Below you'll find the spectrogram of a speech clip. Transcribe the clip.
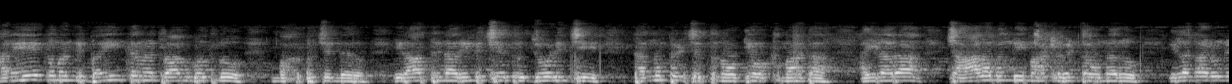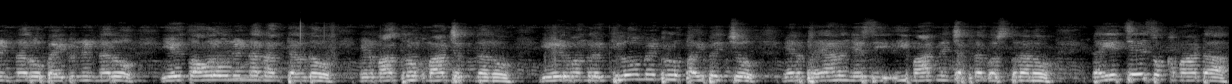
అనేక మంది భయంకరమైన త్రాగుబోతులు మార్పు చెందారు. ఈ రాత్రి నా రెండు చేతులు జోడించి దండం పెట్టి చెప్తున్న ఒకే ఒక్క మాట. అయిలారా చాలా మంది మాటలు వింటూ ఉన్నారు. ఇళ్ళగాడు ఉంటున్నారు బయట ఉంటున్నారు ఏ తోవలో ఉంటున్నారు నాకు తెలియదు నేను మాత్రం ఒక మాట చెప్తున్నాను. ఏడు వందల కిలోమీటర్లు పైపెచ్చు. నేను ప్రయాణం చేసి ఈ మాట నేను చెప్పడానికి వస్తున్నాను. దయచేసి ఒక మాట.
